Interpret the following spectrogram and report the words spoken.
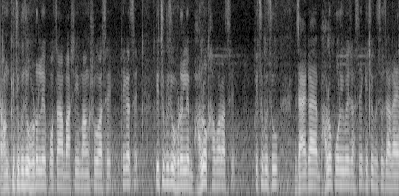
এখন কিছু কিছু হোটেলে পচা, বাসি, মাংস আছে, ঠিক আছে? কিছু কিছু হোটেলে ভালো খাবার আছে। কিছু কিছু জায়গায় ভালো পরিবেশ আছে, কিছু কিছু জায়গায়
